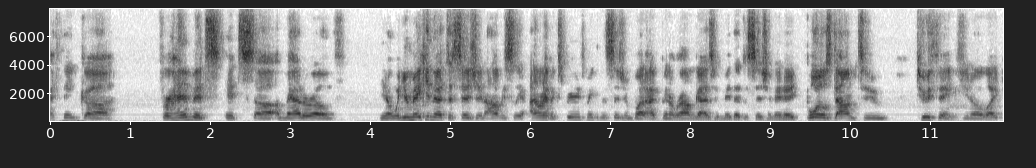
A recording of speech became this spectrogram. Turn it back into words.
I think uh, for him, it's it's uh, a matter of you know when you're making that decision. Obviously, I don't have experience making the decision, but I've been around guys who made that decision, and it boils down to two things. You know, like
